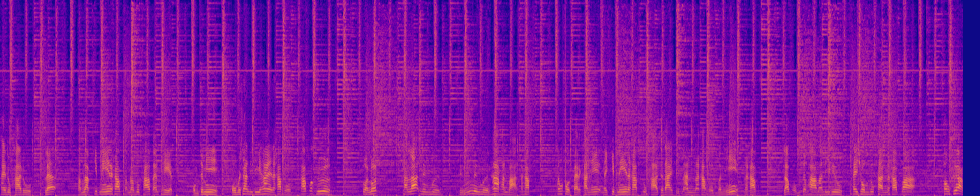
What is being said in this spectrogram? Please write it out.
ให้ลูกค้าดู และสำหรับคลิปนี้นะครับสำหรับลูกค้าแฟนเพจผมจะมีโปรโมชั่นดีๆให้นะครับผมครับก็คือส่วนลด คันละ 10,000 ถึง 15,000 บาทนะครับ ทั้งหมด 8 คันนี้ในคลิปนี้นะครับ ลูกค้าจะได้สิทธินั้นนะครับ ผมวันนี้นะครับ แล้วผมจะพามารีวิวให้ชมทุกคันนะครับว่าห้องเครื่อง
